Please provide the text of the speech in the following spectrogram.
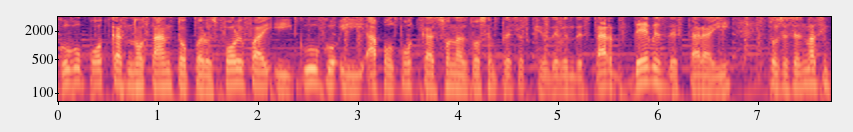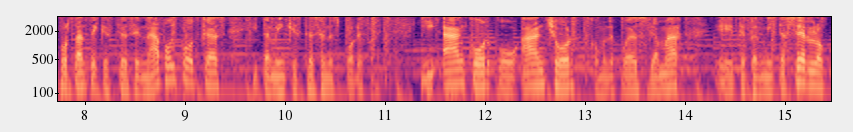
Google Podcast no tanto, pero Spotify y Google y Apple Podcast son las dos empresas que deben de estar, debes de estar ahí. Entonces es más importante que estés en Apple Podcast y también que estés en Spotify. Y Anchor o Anchor, como le puedes llamar, eh, te permite hacerlo.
